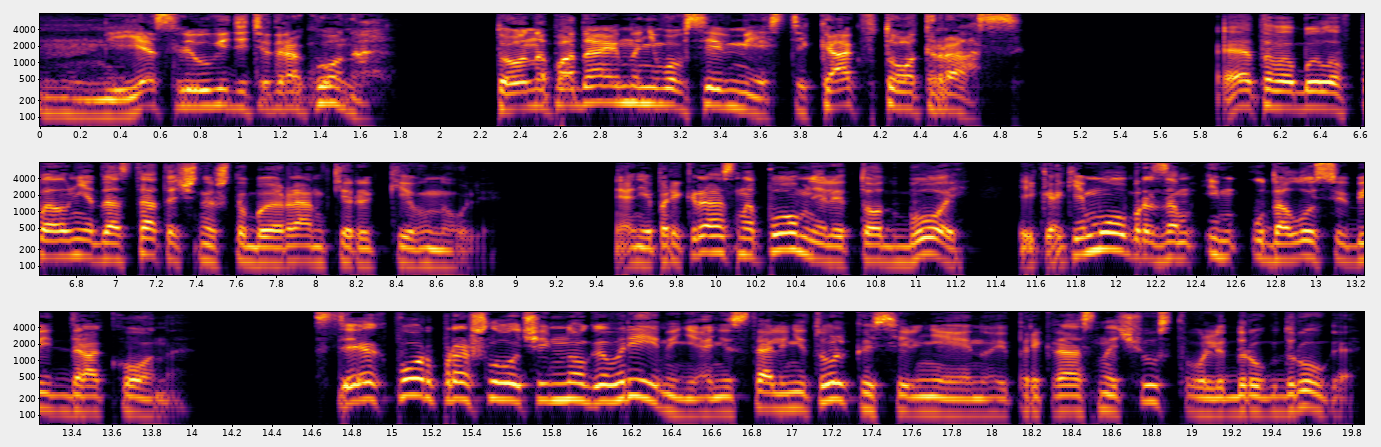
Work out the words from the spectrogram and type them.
«Если увидите дракона, то нападаем на него все вместе, как в тот раз». Этого было вполне достаточно, чтобы ранкеры кивнули. Они прекрасно помнили тот бой и каким образом им удалось убить дракона. С тех пор прошло очень много времени, они стали не только сильнее, но и прекрасно чувствовали друг друга.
